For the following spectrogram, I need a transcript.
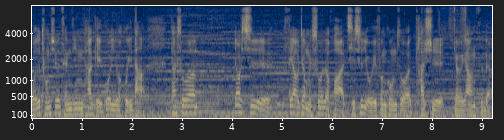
我的同学曾经他给过一个回答，他说，要是非要这么说的话，其实有一份工作它是这个样子的，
